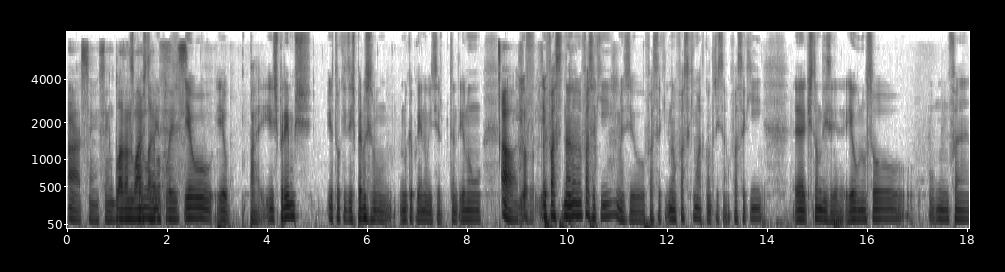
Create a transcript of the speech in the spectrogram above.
Ah, sim, sim. Blood and Wine level, please. Eu, eu, pá, esperemos, eu estou aqui a dizer não- nunca peguei no Witcher. Portanto, eu não. Ah, eu, eu faço. Não, não, eu faço aqui, mas eu faço aqui. Não faço aqui uma de contrição. Faço aqui a questão de dizer: eu não sou um fã,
